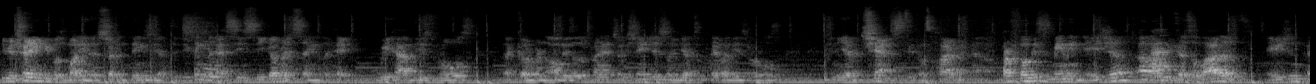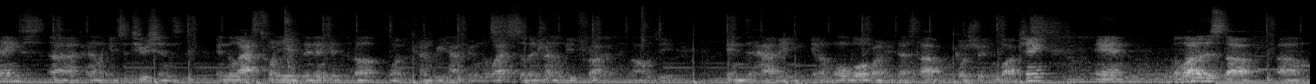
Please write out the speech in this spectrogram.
you're trading people's money, there's certain things you have to do. I think Yeah. the SEC government is saying like, hey, we have these rules that govern all these other financial exchanges, so you have to play by these rules, and you have a chance to comply right now. Our focus is mainly in Asia uh, Okay. because a lot of Asian banks, uh, kind of like institutions, in the last 20 years they didn't get to develop what kind of we have here in the West, so they're trying to leapfrog that technology into having you know mobile on your desktop go straight to blockchain. And a lot of this stuff, um,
